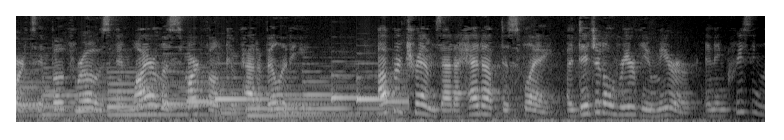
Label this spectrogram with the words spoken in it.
ports in both rows, and wireless smartphone compatibility. Upper trims add a head up display, a digital rearview mirror, and increasingly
